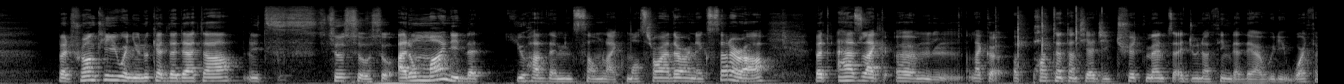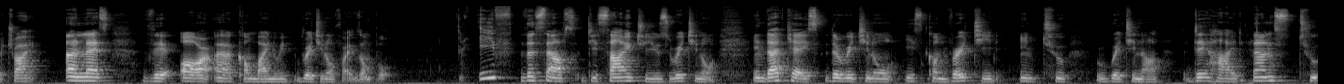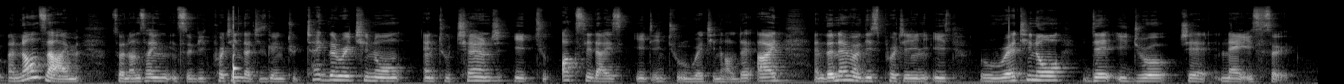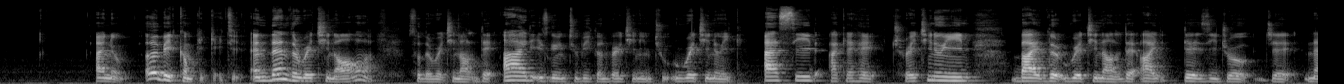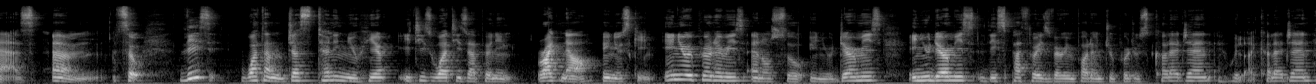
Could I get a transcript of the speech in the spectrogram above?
but frankly, when you look at the data, it's just so. So I don't mind it that you have them in some like moisturizer and etc. But as like um, like a, a potent anti-aging treatment, I do not think that they are really worth a try unless they are uh, combined with retinol, for example. If the cells decide to use retinol, in that case, the retinol is converted into retinaldehyde thanks to an enzyme. So an enzyme is a big protein that is going to take the retinol and to change it to oxidize it into retinaldehyde. And the name of this protein is retinol dehydrogenase. I know, a bit complicated. And then the retinol, so the retinal retinaldehyde is going to be converted into retinoic acid, aka tretinoin, by the retinaldehyde dehydrogenase. Um, so this, what I'm just telling you here, it is what is happening right now in your skin, in your epidermis and also in your dermis. In your dermis, this pathway is very important to produce collagen, and we like collagen.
